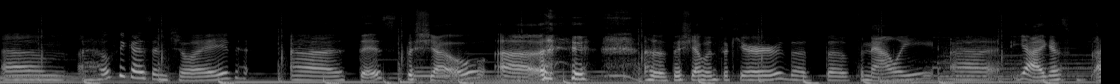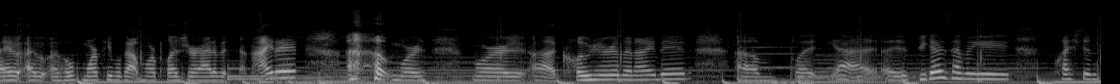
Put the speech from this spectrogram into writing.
Um, I hope you guys enjoyed uh, this, the show, uh, uh, the show Insecure, the the finale. Uh, yeah, I guess I, I, I hope more people got more pleasure out of it than I did, more more uh, closure than I did. Um, but yeah, if you guys have any questions,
